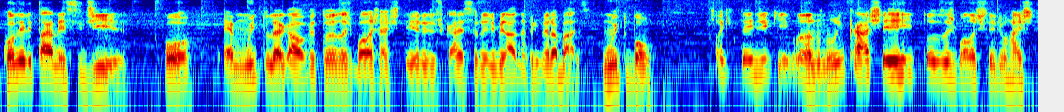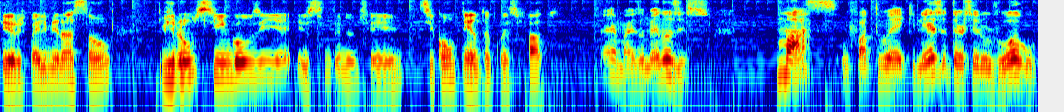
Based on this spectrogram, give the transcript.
Quando ele tá nesse dia, pô, é muito legal ver todas as bolas rasteiras e os caras sendo eliminados na primeira base. Muito bom. Só que tem dia que, mano, não encaixa e todas as bolas que seriam rasteiras para eliminação viram singles e é isso, entendeu? Você se contenta com esse fato. É, mais ou menos isso. Mas o fato é que nesse terceiro jogo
